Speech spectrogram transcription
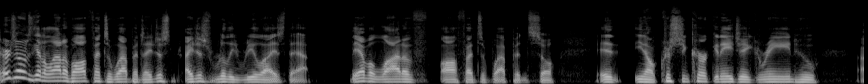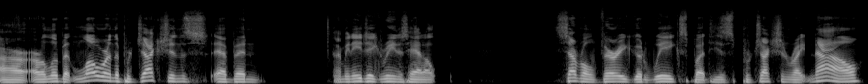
Arizona's got a lot of offensive weapons. I just I just really realized that. They have a lot of offensive weapons. So it you know, Christian Kirk and AJ Green, who are are a little bit lower and the projections, have been I mean, AJ Green has had a, several very good weeks, but his projection right now,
